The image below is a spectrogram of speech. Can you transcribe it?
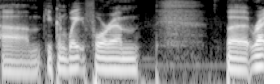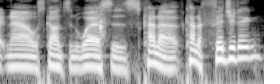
um, you can wait for him. But right now, Wisconsin Wes is kind of kind of fidgeting,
